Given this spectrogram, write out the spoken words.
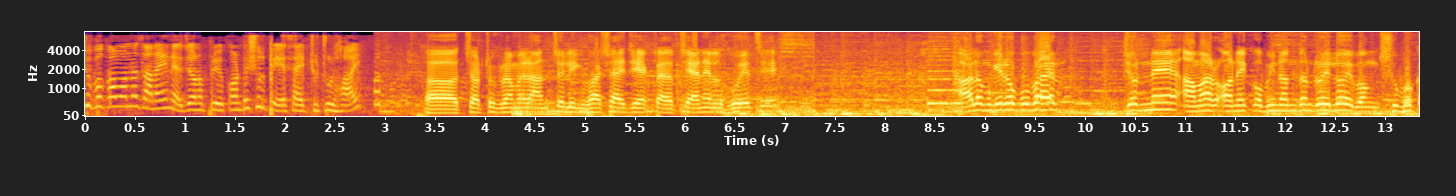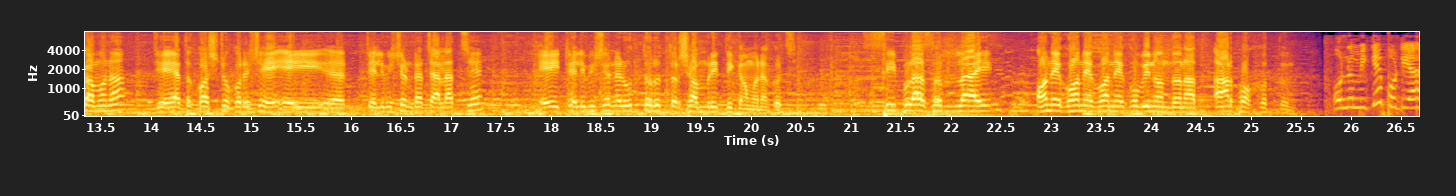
শুভকামনা জানাইনে জনপ্রিয় কণ্ঠশিল্পী এস আই টুটুল হয়। চট্টগ্রামের আঞ্চলিক ভাষায় যে একটা চ্যানেল হয়েছে। আলমগীর অপুবায়ের জন্যে আমার অনেক অভিনন্দন রইল এবং শুভকামনা যে এত কষ্ট করে সে এই টেলিভিশনটা চালাচ্ছে। এই টেলিভিশনের উত্তর উত্তর সমৃদ্ধি কামনা করছি। সি প্লাস অনেক অনেক অনেক অভিনন্দন আর পক্ষতুন অন্যমিকে পটিয়া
